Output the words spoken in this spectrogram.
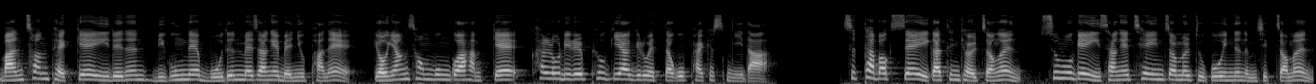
11,100개에 이르는 미국 내 모든 매장의 메뉴판에 영양 성분과 함께 칼로리를 표기하기로 했다고 밝혔습니다. 스타벅스의 이 같은 결정은 20개 이상의 체인점을 두고 있는 음식점은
